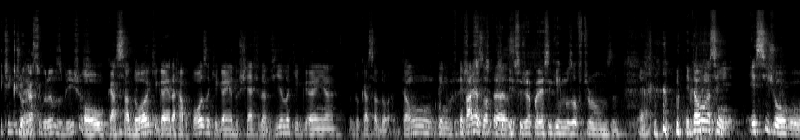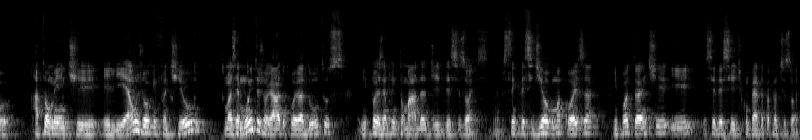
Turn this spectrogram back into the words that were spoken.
E tinha que jogar né? segurando os bichos? Ou o caçador que ganha da raposa, que ganha do chefe da vila, que ganha do caçador. Então, tem, tem várias outras. Isso já parece Game of Thrones. Né? É. Então, assim, esse jogo atualmente ele é um jogo infantil mas é muito jogado por adultos, e, por exemplo, em tomada de decisões. Né? Você tem que decidir alguma coisa importante e você decide com pedra, papel, tesoura.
